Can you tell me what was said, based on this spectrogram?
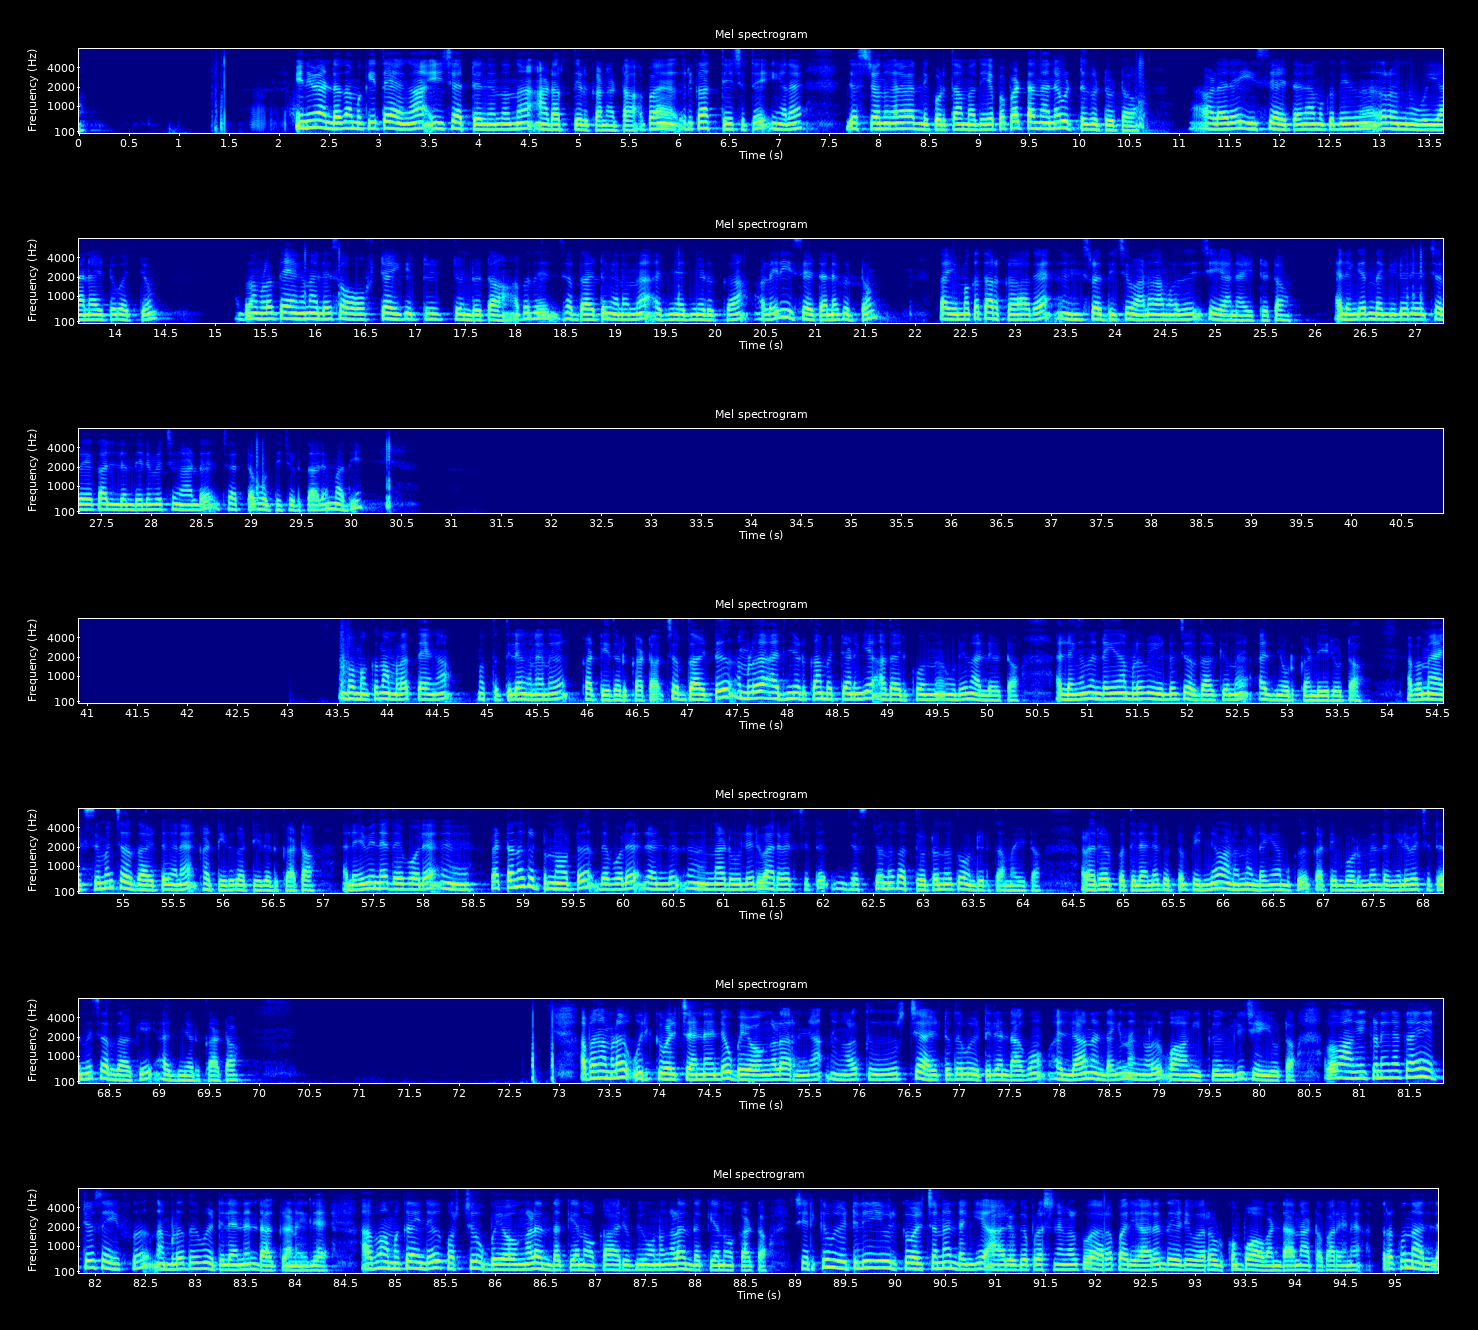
ഇനി വേണ്ടത് നമുക്ക് ഈ തേങ്ങ ഈ ചിരട്ടയിൽ നിന്നൊന്ന് അടർത്തിയെടുക്കണം കേട്ടോ. അപ്പോൾ ഒരു കത്തി വെച്ചിട്ട് ഇങ്ങനെ ജസ്റ്റ് ഒന്ന് ഇങ്ങനെ വരണ്ടി കൊടുത്താൽ മതി. അപ്പോൾ പെട്ടെന്ന് തന്നെ വിട്ട് കിട്ടും കേട്ടോ. വളരെ ഈസി ആയിട്ട് തന്നെ നമുക്കിത് റിമൂവ് ചെയ്യാനായിട്ട് പറ്റും. അപ്പോൾ നമ്മൾ തേങ്ങ നല്ല സോഫ്റ്റ് ആയി ഇട്ടിട്ടുണ്ട് കേട്ടോ. അപ്പോൾ ഇത് ചെറുതായിട്ട് ഇങ്ങനെ ഒന്ന് അരിഞ്ഞരിഞ്ഞെടുക്കുക. വളരെ ഈസി ആയിട്ട് തന്നെ കിട്ടും. കൈമൊക്കെ തറക്കാതെ ശ്രദ്ധിച്ച് വേണം നമ്മളിത് ചെയ്യാനായിട്ട് കേട്ടോ. അല്ലെങ്കിൽ എന്തെങ്കിലും ഒരു ചെറിയ കല്ലെന്തെങ്കിലും വെച്ചങ്ങാണ്ട് ചിരട്ട പൊട്ടിച്ചെടുത്താലും മതി. അപ്പോൾ നമുക്ക് നമ്മളെ തേങ്ങ മൊത്തത്തിൽ എങ്ങനെയാണ് കട്ട് ചെയ്തെടുക്കാം കേട്ടോ ചെറുതായിട്ട് നമ്മൾ അരിഞ്ഞെടുക്കാൻ പറ്റുകയാണെങ്കിൽ അതായിരിക്കും ഒന്നും കൂടി നല്ലത് കേട്ടോ അല്ലെങ്കിൽ എന്നുണ്ടെങ്കിൽ നമ്മൾ വീണ്ടും ചെറുതാക്കി ഒന്ന് അരിഞ്ഞു കൊടുക്കേണ്ടി വരും കേട്ടോ അപ്പോൾ മാക്സിമം ചെറുതായിട്ട് ഇങ്ങനെ കട്ട് ചെയ്ത് കട്ട് ചെയ്തെടുക്കാം കേട്ടോ അല്ലെങ്കിൽ പിന്നെ ഇതേപോലെ പെട്ടെന്ന് കിട്ടുന്നോട്ട് ഇതേപോലെ രണ്ട് നടുവിലൊരു വര വരച്ചിട്ട് ജസ്റ്റ് ഒന്ന് കത്തിയോട്ടൊന്ന് തോണ്ടിയെടുത്താൽ മതി കേട്ടോ വളരെ എളുപ്പത്തിൽ തന്നെ കിട്ടും. പിന്നെ വേണമെന്നുണ്ടെങ്കിൽ നമുക്ക് കട്ടിംഗ് ബോർഡുമ്പോൾ എന്തെങ്കിലും വെച്ചിട്ട് ഒന്ന് ചെറുതാക്കി അരിഞ്ഞെടുക്കാം കേട്ടോ അപ്പോൾ നമ്മൾ ഉരുക്ക് വെളിച്ചെണ്ണേന്റെ ഉപയോഗങ്ങൾ അറിഞ്ഞാൽ നിങ്ങൾ തീർച്ചയായിട്ടും ഇത് വീട്ടിലുണ്ടാകും. അല്ലാന്നുണ്ടെങ്കിൽ നിങ്ങൾ വാങ്ങിക്കുമെങ്കിലും ചെയ്യും കേട്ടോ അപ്പോൾ വാങ്ങിക്കണതിനേക്കാൾ ഏറ്റവും സേഫ് നമ്മളിത് വീട്ടിൽ തന്നെ ഉണ്ടാക്കുകയാണ് അല്ലേ അപ്പോൾ നമുക്ക് അതിന്റെ കുറച്ച് ഉപയോഗങ്ങൾ എന്തൊക്കെയാണ് നോക്കാം? ആരോഗ്യ ഗുണങ്ങൾ എന്തൊക്കെയാണ് നോക്കാം കേട്ടോ. ശരിക്കും വീട്ടിൽ ഈ ഉരുക്ക് വെളിച്ചെണ്ണ ഉണ്ടെങ്കിൽ ആരോഗ്യ പ്രശ്നങ്ങൾക്ക് വേറെ പരിഹാരം തേടി വേറെ എവിടേക്കും കേട്ടോ പറയണേ. അത്രക്കും നല്ല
